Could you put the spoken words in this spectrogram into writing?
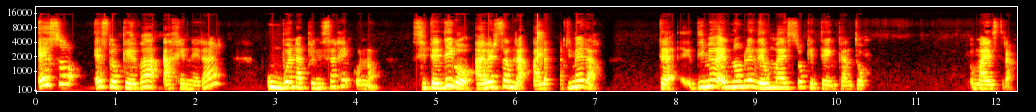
Eso es lo que va a generar un buen aprendizaje o no. Si te digo, a ver, Sandra, a la primera, dime el nombre de un maestro que te encantó. maestra?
